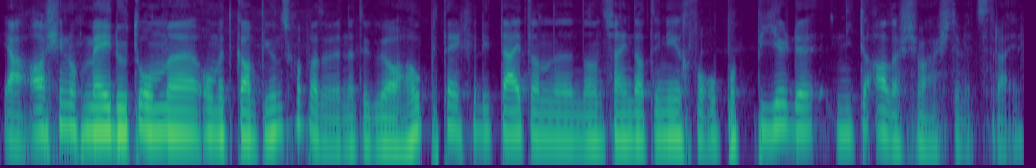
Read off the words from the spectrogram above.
ja, als je nog meedoet om, om het kampioenschap, wat we natuurlijk wel hopen tegen die tijd, dan, dan zijn dat in ieder geval op papier de niet de allerzwaarste wedstrijden.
